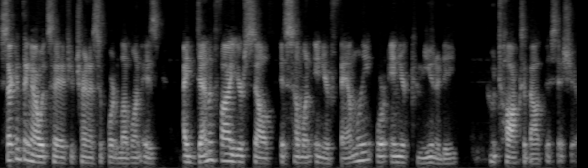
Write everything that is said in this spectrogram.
Second thing I would say if you're trying to support a loved one is identify yourself as someone in your family or in your community who talks about this issue.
